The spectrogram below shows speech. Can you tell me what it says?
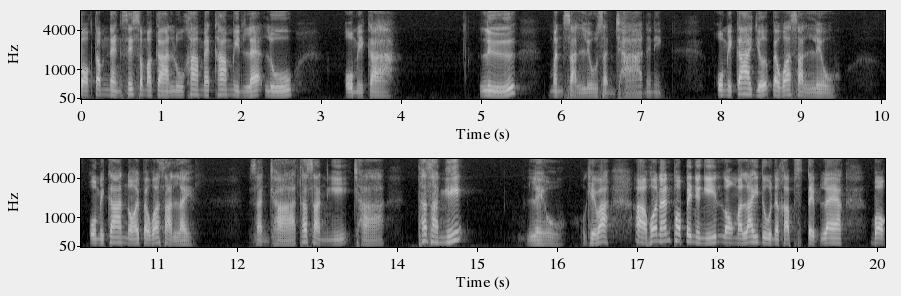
บอกตำแหน่งเซตสมการรู้ค่าแมคค่ามินและรู้ โอเมก้าหรือมันสั่นเร็วสั่นช้านั่นเองโอเมก้าเยอะแปลว่าสั่นเร็ว โอเมก้าน้อยแปลว่าสั่นอะไร สั่นช้า ถ้าสั่นงี้ช้า ถ้าสั่นงี้เร็ว โอเคป่ะเพราะฉะนั้นพอเป็นอย่างนี้ลองมาไล่ดูนะครับสเต็ปแรกบอก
